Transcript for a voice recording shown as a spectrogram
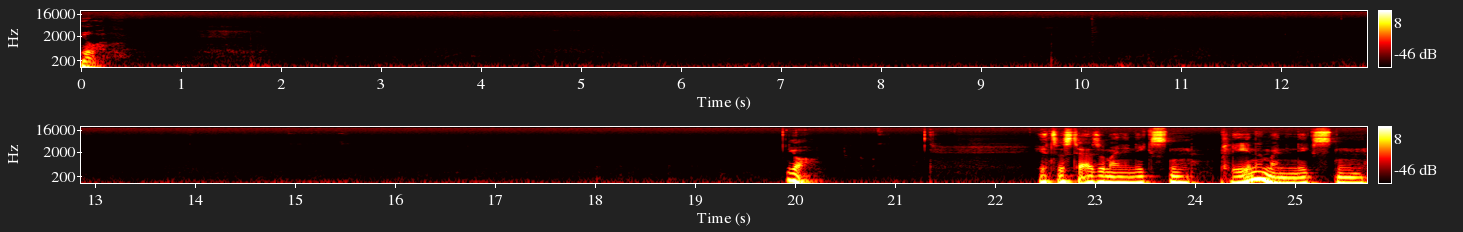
Jo. Ja. Jetzt wisst ihr also meine nächsten Pläne, meine nächsten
